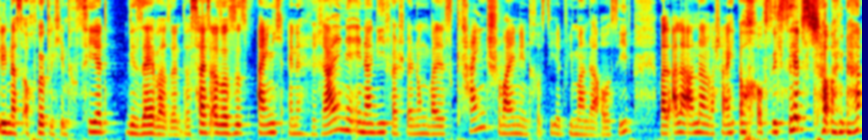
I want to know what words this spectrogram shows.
den das auch wirklich interessiert, wir selber sind. Das heißt also, es ist eigentlich eine reine Energieverschwendung, weil es kein Schwein interessiert, wie man da aussieht, weil alle anderen wahrscheinlich auch auf sich selbst schauen. Ja?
